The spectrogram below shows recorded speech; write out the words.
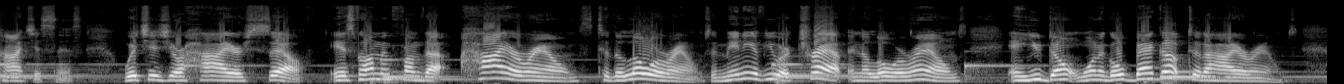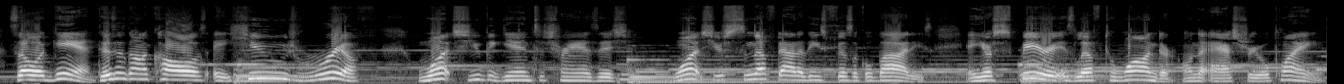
consciousness, which is your higher self It's coming from the higher realms to the lower realms. And many of you are trapped in the lower realms and you don't want to go back up to the higher realms. So, again, this is going to cause a huge rift once you begin to transition. Once you're snuffed out of these physical bodies and your spirit is left to wander on the astral planes.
